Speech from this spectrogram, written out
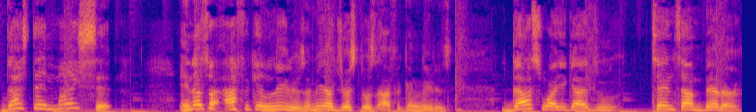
that's their mindset. And that's why African leaders, let me address those African leaders. That's why you gotta do 10 times better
